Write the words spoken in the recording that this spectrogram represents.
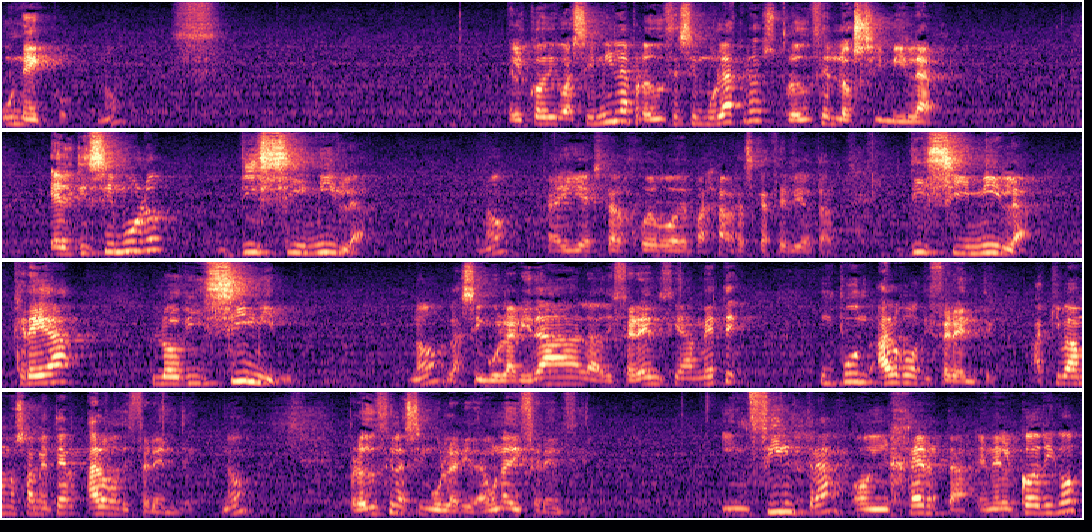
un eco. ¿no? El código asimila, produce simulacros, produce lo similar. El disimulo disimila, ¿no? ahí está el juego de palabras que hace Lyotard. Disimila, crea lo disímil, ¿no? La singularidad, la diferencia, mete un punto, algo diferente aquí vamos a meter algo diferente, ¿no? Produce una singularidad, una diferencia. Infiltra o injerta en el código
